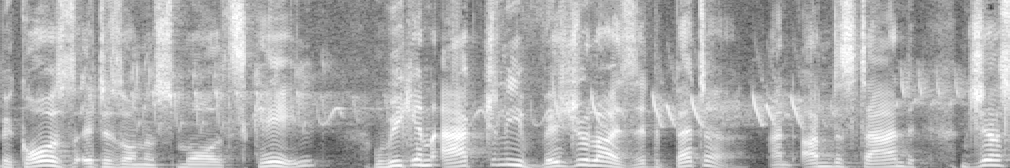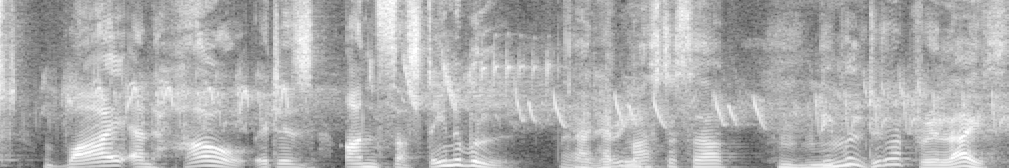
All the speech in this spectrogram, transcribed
because it is on a small scale, we can actually visualize it better and understand just why and how it is unsustainable. And Headmaster Saab, mm-hmm. people do not realize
